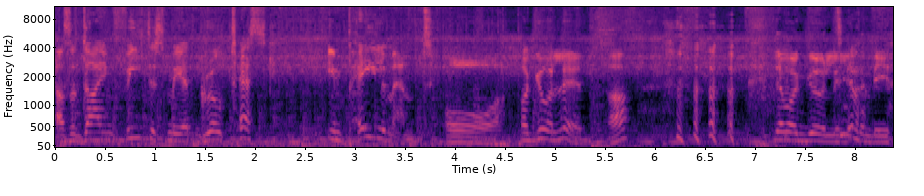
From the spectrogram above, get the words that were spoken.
Alltså Dying Fetus med Grotesque Impalement. Åh, vad gulligt. Ja. Det var en gullig liten bit.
